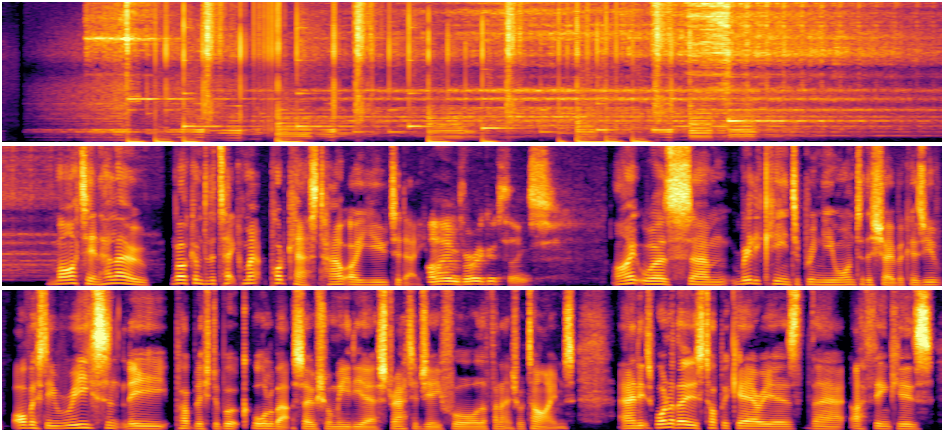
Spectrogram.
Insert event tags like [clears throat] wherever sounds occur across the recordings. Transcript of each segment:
Martin, hello. Welcome to the Tech Map podcast. How are you today? I am very good, thanks. I was um, really keen to bring you onto the show because you've obviously recently published a book all about social media strategy for the Financial Times, and it's one of those topic areas that I think is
